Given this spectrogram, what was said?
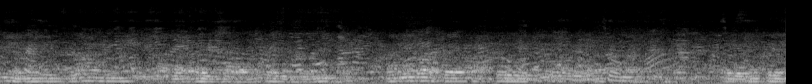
เนี่ยมันว่ามันอยากไปสองไปอยู่รงนี้อันนี้ก็แปลว่าตัวที่เรารักษาเออมันเป็น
